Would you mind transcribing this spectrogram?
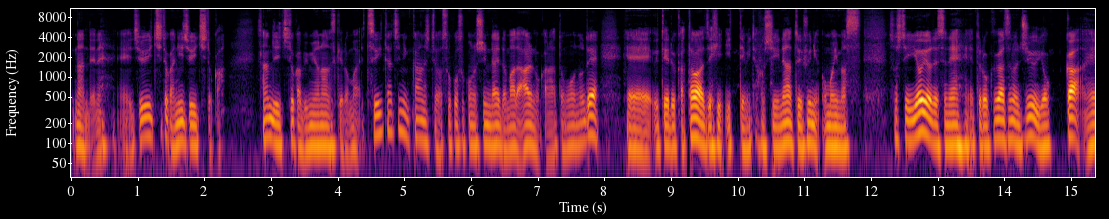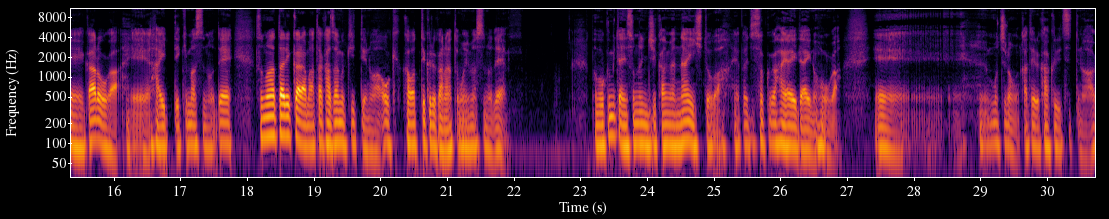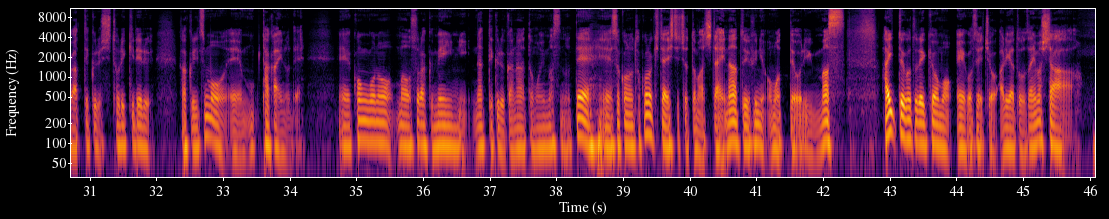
なんでね、えー、11とか21とか、31とか微妙なんですけど、まあ、1日に関してはそこそこの信頼度まだあるのかなと思うので、えー、打てる方はぜひ行ってみてほしいなというふうに思います。そしていよいよですね、えっ、ー、と、6月の14日、えー、ガロが、えー、入ってきますので、そのあたりからまた風向きっていうのは大きく変わってくるかなと思いますので、まあ、僕みたいにそんなに時間がない人は、やっぱり時速が速い台の方が、えー、もちろん勝てる確率っていうのは上がってくるし、取り切れる確率も、えー、高いので、えー、今後の、まあ、おそらくメインになってくるかなと思いますので、えー、そこのところ期待してちょっと待ちたいなというふうに思っております。はい、ということで今日も、え、ご清聴ありがとうございました。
